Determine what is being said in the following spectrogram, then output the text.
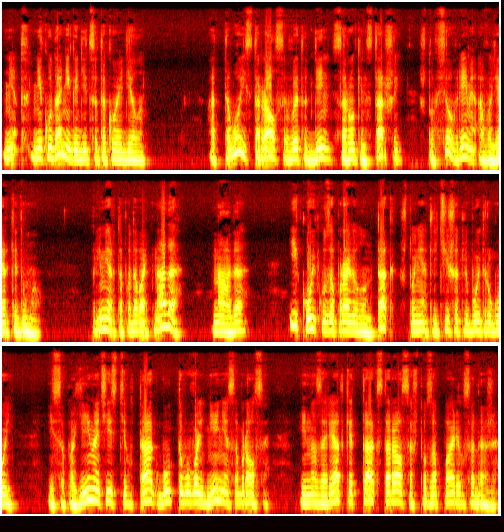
Нет, никуда не годится такое дело. Оттого и старался в этот день Сорокин-старший, что все время о Валерке думал. Пример-то подавать надо? Надо. И койку заправил он так, что не отличишь от любой другой. И сапоги начистил так, будто в увольнение собрался. И на зарядке так старался, что запарился даже.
